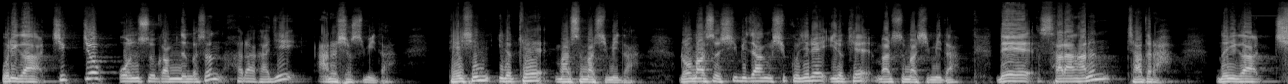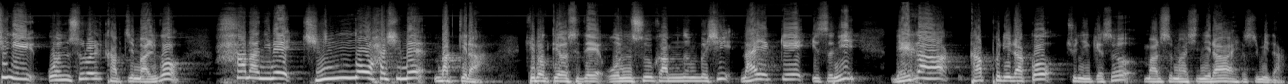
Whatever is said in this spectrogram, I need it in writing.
우리가 직접 원수 갚는 것은 허락하지 않으셨습니다. 대신 이렇게 말씀하십니다. 로마서 12장 19절에 이렇게 말씀하십니다. 내 사랑하는 자들아 너희가 친히 원수를 갚지 말고 하나님의 진노하심에 맡기라. 기록되었을 때 원수 갚는 것이 나에게 있으니 내가 갚으리라고 주님께서 말씀하시니라 했습니다.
